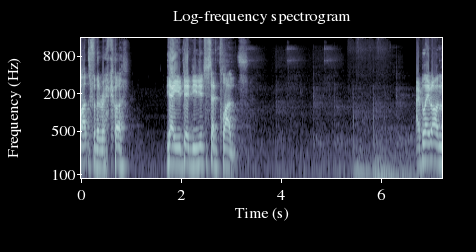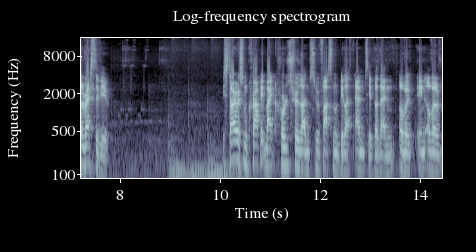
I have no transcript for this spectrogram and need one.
Plants for the record. Yeah, you did. You just said plants. I blame it on the rest of you. You started with some crap, it might crunch through them super fast and be left empty, but then other in other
